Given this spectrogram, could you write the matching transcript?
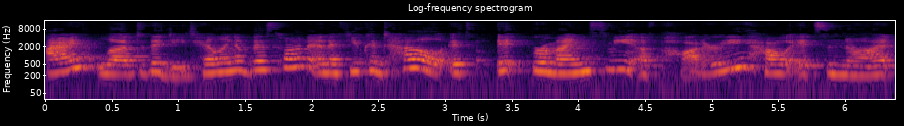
I loved the detailing of this one and if you can tell, it's, it reminds me of pottery, how it's not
